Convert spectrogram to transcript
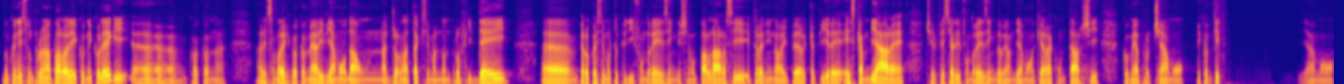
Dunque nessun problema a parlare con i colleghi, eh, qua con Alessandra che qua con me arriviamo da una giornata che si chiama il Non Profit Day, eh, però questo è molto più di fundraising, diciamo parlarsi tra di noi per capire e scambiare, c'è il festival di fundraising dove andiamo anche a raccontarci come approcciamo e con che diciamo,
